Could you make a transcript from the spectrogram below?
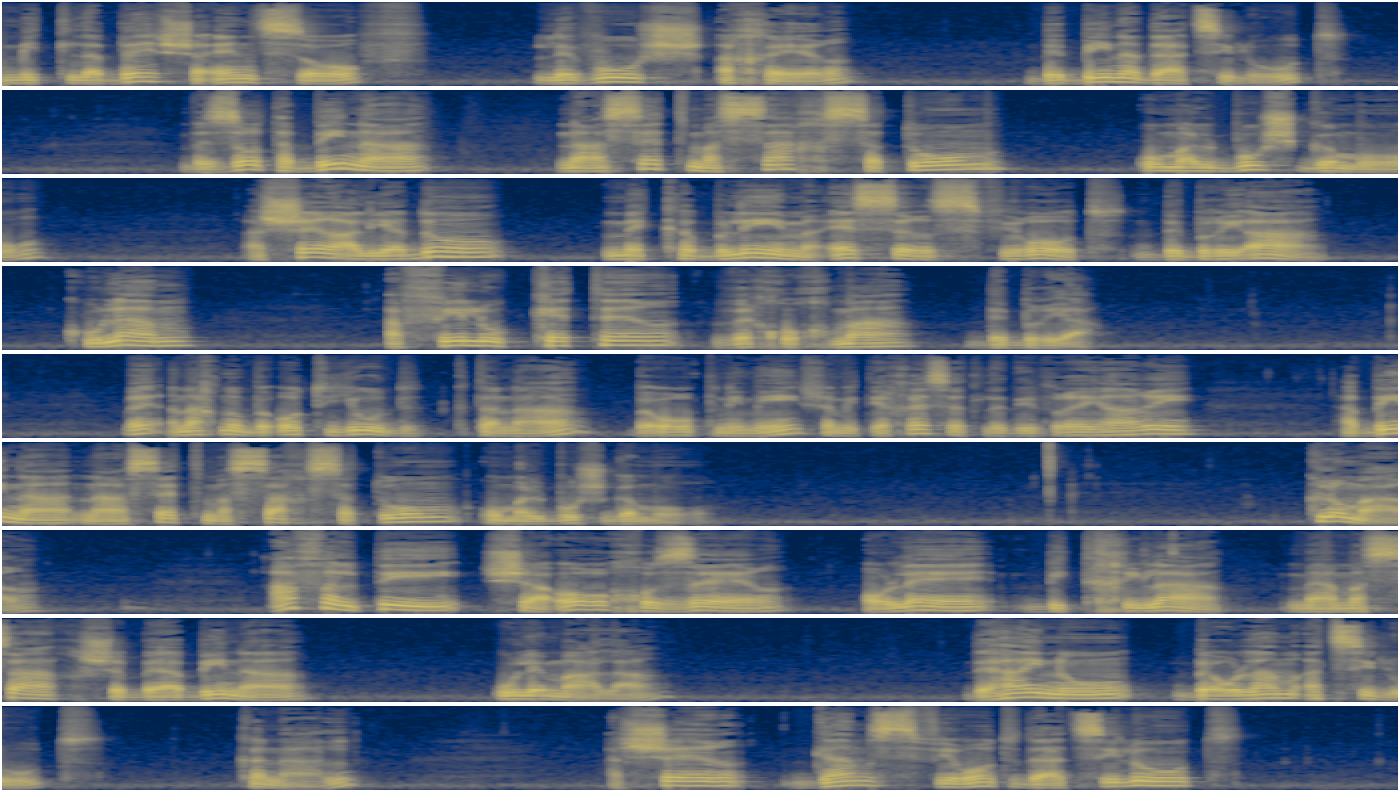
מתלבש האין סוף לבוש אחר בבינה דאצילות, וזאת הבינה נעשית מסך סתום ומלבוש גמור, אשר על ידו מקבלים עשר ספירות בבריאה, כולם אפילו כתר וחוכמה בבריאה. ואנחנו באות י' קטנה, באור פנימי, שמתייחסת לדברי הארי, הבינה נעשית מסך סתום ומלבוש גמור. כלומר, אף על פי שהאור חוזר עולה בתחילה מהמסך שבהבינה ולמעלה, דהיינו בעולם אצילות, כנ"ל, אשר גם ספירות דאצילות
